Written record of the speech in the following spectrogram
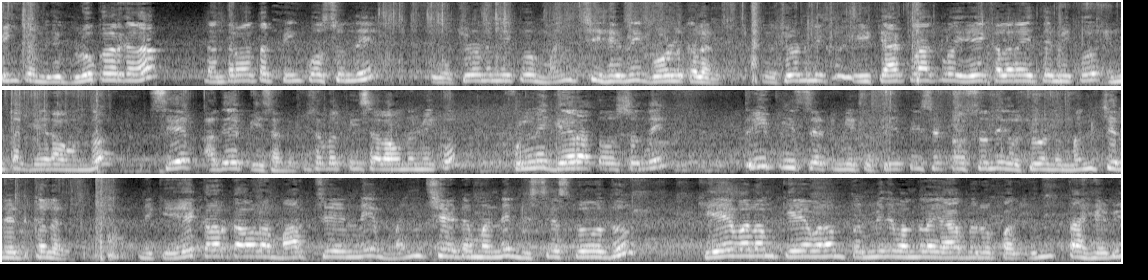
పింక్ అండి. ఇది బ్లూ కలర్ కదా. దాని తర్వాత పింక్ వస్తుంది. ఇది చూడండి మీకు మంచి హెవీ గోల్డ్ కలర్ ఇది చూడండి మీకు ఈ క్యాట్లాగ్లో ఏ కలర్ అయితే మీకు ఎంత గేరా ఉందో సేమ్ అదే పీస్ అండి. చూసారా పీస్ ఎలా ఉంది మీకు? ఫుల్లీ గేరాతో వస్తుంది. త్రీ పీస్ సెట్ మీకు త్రీ పీస్ సెట్ వస్తుంది. ఇది చూడండి మంచి రెడ్ కలర్ మీకు ఏ కలర్ కావాలో మార్క్ చేయండి. మంచి ఐటమ్ అండి. మిస్ చేసుకోవద్దు. కేవలం కేవలం తొమ్మిది వందల యాభై రూపాయలు. ఇంత హెవీ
